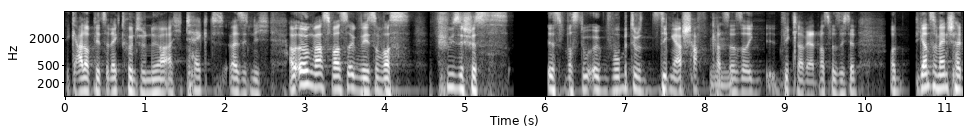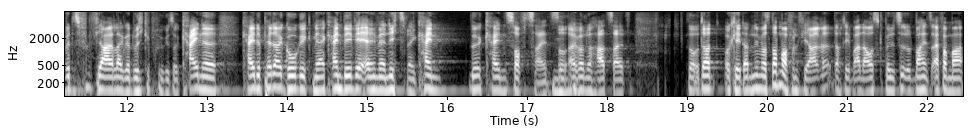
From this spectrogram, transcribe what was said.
egal ob jetzt Elektroingenieur, Architekt, weiß ich nicht. Aber irgendwas, was irgendwie so was physisches ist, was du irgendwo, womit du Dinge erschaffen kannst, mhm. also Entwickler werden, was weiß ich denn. Und die ganze Menschheit wird jetzt fünf Jahre lang da durchgeprügelt. So keine, keine Pädagogik mehr, kein BWL mehr, nichts mehr, kein, ne, kein Soft Science, mhm. so einfach nur Hard Science. So, und dann, okay, dann nehmen wir es nochmal fünf Jahre, nachdem alle ausgebildet sind und machen jetzt einfach mal,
